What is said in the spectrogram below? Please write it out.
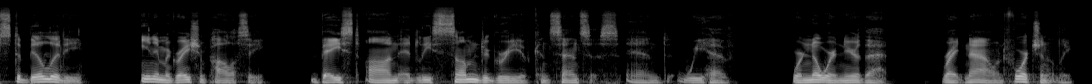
stability in immigration policy based on at least some degree of consensus. And we have, we're nowhere near that right now, unfortunately.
